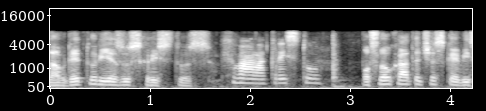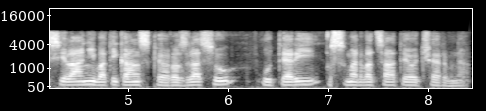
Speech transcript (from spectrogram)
Laudetur Jezus Christus. Chvála Kristu. Posloucháte české vysílání Vatikánského rozhlasu v úterý 28. června.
